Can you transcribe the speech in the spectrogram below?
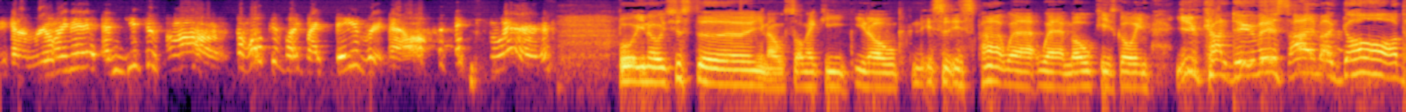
he gonna ruin it? And he just, oh, the Hulk is like my favorite now. I swear. But you know, it's just uh, you know, sort of like he, you know, it's it's part where where Loki's going, "You can't do this. I'm a god."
